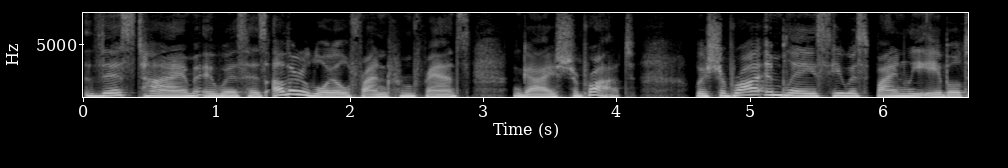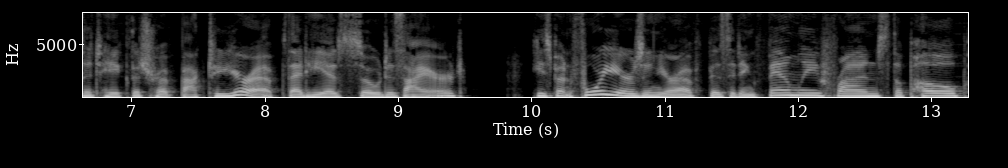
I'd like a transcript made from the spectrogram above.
This time, it was his other loyal friend from France, Guy Chabrat. With Chabrat in place, he was finally able to take the trip back to Europe that he had so desired. He spent four years in Europe visiting family, friends, the Pope,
